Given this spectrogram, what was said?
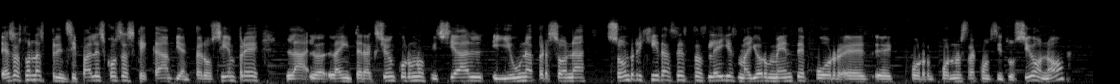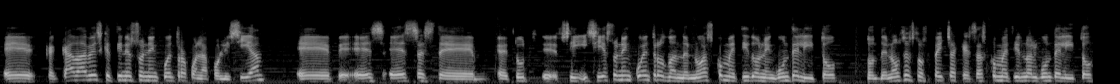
esas son las principales cosas que cambian, pero siempre la, la interacción con un oficial y una persona, son rigidas estas leyes mayormente por, eh, eh, por, por, nuestra constitución, ¿no? Eh, cada vez que tienes un encuentro con la policía, es, es, este, tú, si, si es un encuentro donde no has cometido ningún delito, donde no se sospecha que estás cometiendo algún delito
